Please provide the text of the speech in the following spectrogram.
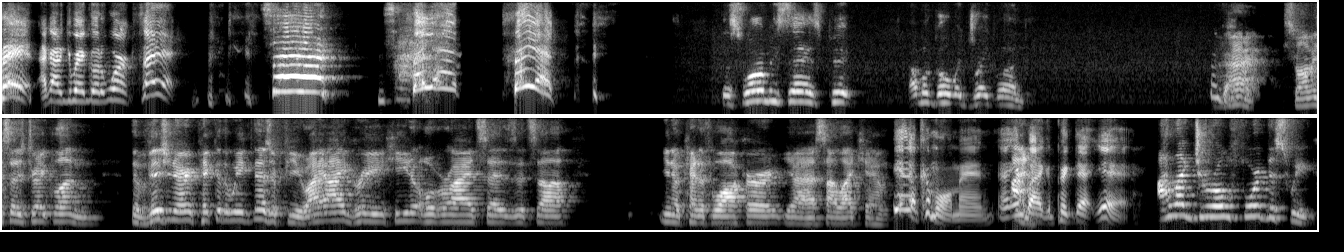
Say it. I got to get ready to go to work. Say it. Say it. Say it. Say it. The Swami says pick. I'm gonna go with Drake London. Okay. All right. Swami says Drake London. The visionary pick of the week. There's a few. I, I agree. He to override says it's uh you know, Kenneth Walker. Yes, I like him. Yeah, come on, man. Anybody can pick that. Yeah. I like Jerome Ford this week.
